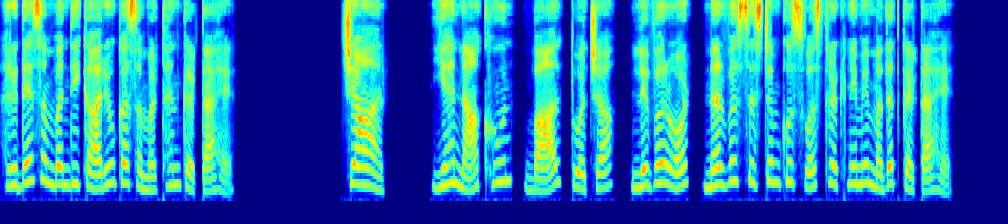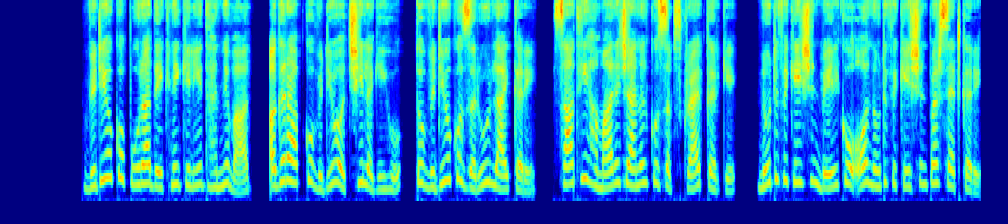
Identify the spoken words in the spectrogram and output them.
हृदय संबंधी कार्यों का समर्थन करता है। चार, यह नाखून, बाल, त्वचा, लिवर और नर्वस सिस्टम को स्वस्थ रखने में मदद करता है। वीडियो को पूरा देखने के लिए धन्यवाद। अगर आपको वीडियो अच्छी लगी हो तो वीडियो को ज़रूर लाइक करें। साथ ही हमारे चैनल को सब्सक्राइब करके नोटिफिकेशन बेल को और नोटिफिकेशन पर सेट करें।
